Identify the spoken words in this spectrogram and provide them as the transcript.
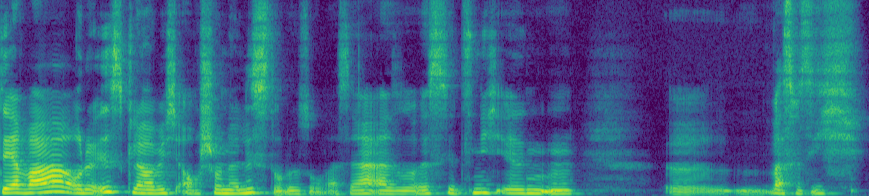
der war oder ist, glaube ich, auch Journalist oder sowas. Ja? Also ist jetzt nicht irgendein, äh, was weiß ich,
